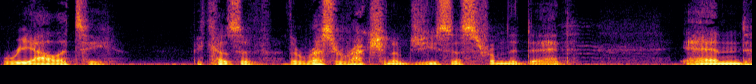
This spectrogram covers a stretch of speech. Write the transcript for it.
reality because of the resurrection of Jesus from the dead. And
